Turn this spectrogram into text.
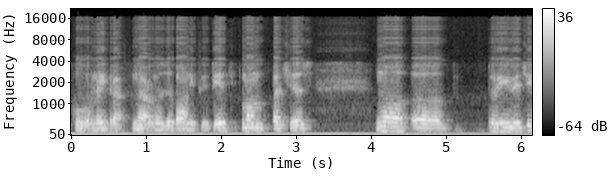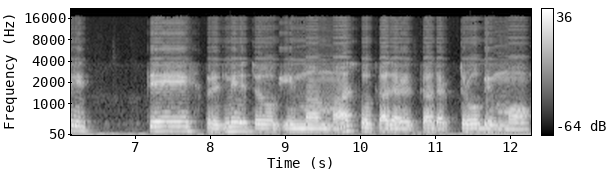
komorna igra, naravno zabavni kvintet, imam pač jaz. No, uh, pri večini teh predmetov imam masko, kadar, kadar trobimo,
